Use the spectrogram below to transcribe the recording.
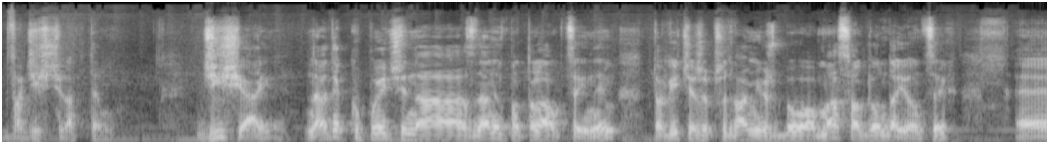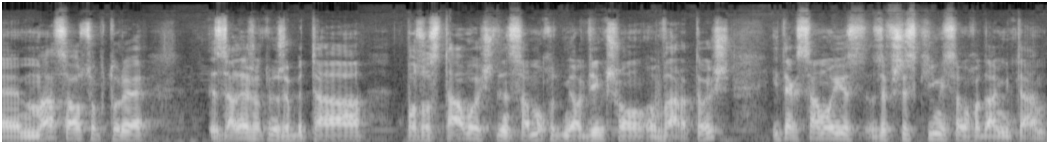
20 lat temu. Dzisiaj, nawet jak kupujecie na znanym portalu aukcyjnym, to wiecie, że przed Wami już było masa oglądających, e, masa osób, które zależy o tym, żeby ta pozostałość, ten samochód miał większą wartość i tak samo jest ze wszystkimi samochodami tam.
